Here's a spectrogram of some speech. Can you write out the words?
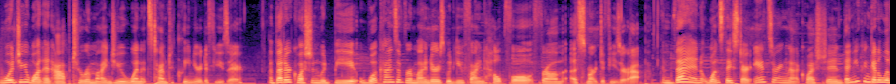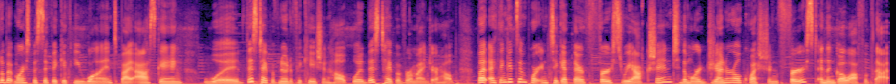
Would you want an app to remind you when it's time to clean your diffuser? A better question would be what kinds of reminders would you find helpful from a smart diffuser app? And then once they start answering that question, then you can get a little bit more specific if you want by asking, would this type of notification help? Would this type of reminder help? But I think it's important to get their first reaction to the more general question first and then go off of that.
